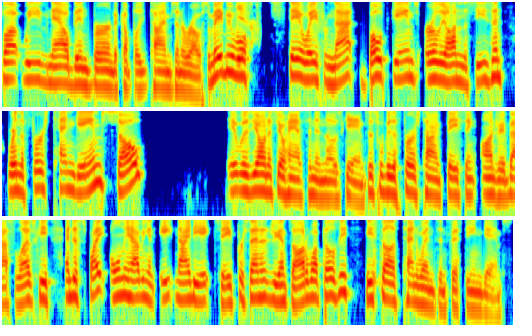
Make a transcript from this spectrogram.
but we've now been burned a couple of times in a row. So maybe we'll Yeah. stay away from that. Both games early on in the season were in the first 10 games. So it was Jonas Johansson in those games. This will be the first time facing Andrei Vasilevskiy. And despite only having an 898 save percentage against Ottawa Pillzy, he still has 10 wins in 15 games.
